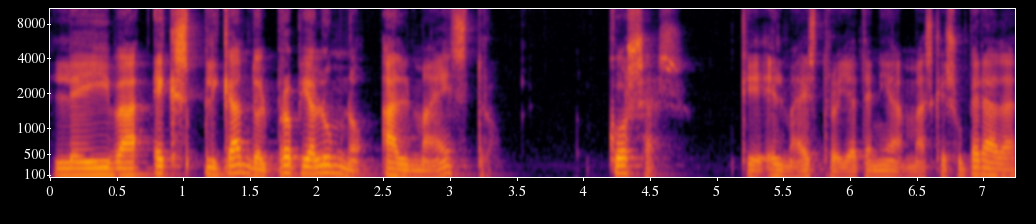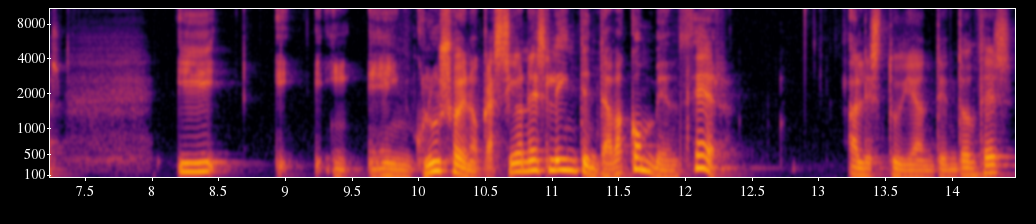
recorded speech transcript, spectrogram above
le iba explicando el propio alumno al maestro cosas que el maestro ya tenía más que superadas y, e incluso en ocasiones le intentaba convencer al estudiante. Entonces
